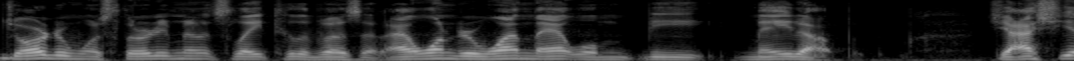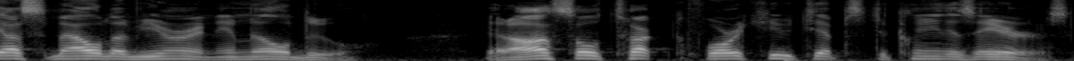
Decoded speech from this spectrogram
Jordan was 30 minutes late to the visit. I wonder when that will be made up. Joshua smelled of urine and mildew. It also took four Q-tips to clean his ears,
